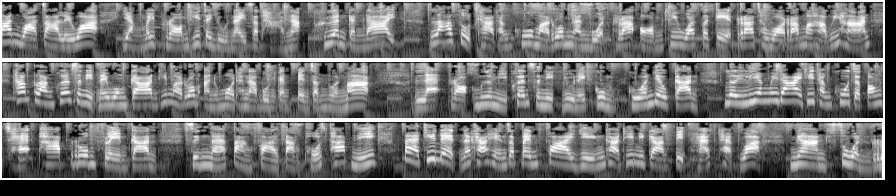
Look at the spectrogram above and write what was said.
ลั่นวาจาเลยว่า ยังไม่พร้อมที่จะอยู่ในสถานะเพื่อนกันได้ ล่าสุดค่ะทั้งคู่มาร่วมงานบวชพระอ๋อมที่วัดสเกตราชวรมหาวิหาร ท่ามกลางเพื่อนสนิทในวงการที่มาร่วมอนุโมทนาบุญกันเป็นจำนวนมาก และเพราะเมื่อมีเพื่อนสนิทอยู่ในกลุ่มกวนเดียวกัน เลยเลี่ยงไม่ได้ที่ทั้งคู่จะต้องแชะภาพร่วมเฟรมกัน ซึ่งแม้ต่างฝ่ายต่างโพสต์ภาพนี้ แต่ที่เด็ดนะคะเห็นจะเป็นฝ่ายหญิงค่ะที่มีการติดแฮชแท็กว่างานส่วนร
